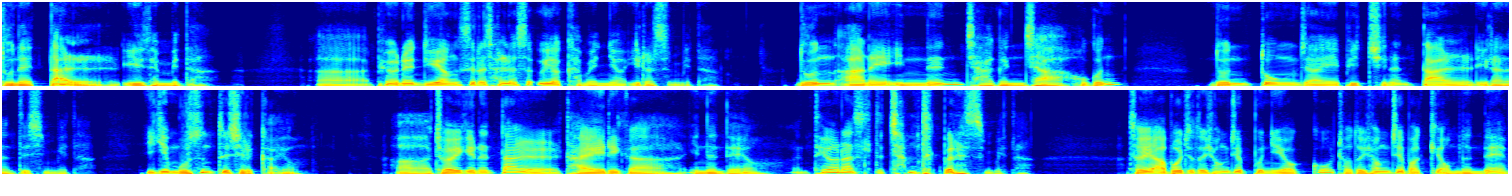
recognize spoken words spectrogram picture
눈의 딸이 됩니다. 아, 표현의 뉘앙스를 살려서 의역하면요. 이렇습니다. 눈 안에 있는 작은 자 혹은 눈동자에 비치는 딸이라는 뜻입니다. 이게 무슨 뜻일까요? 아, 저에게는 딸 다혜리가 있는데요. 태어났을 때 참 특별했습니다. 저희 아버지도 형제뿐이었고 저도 형제밖에 없는데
